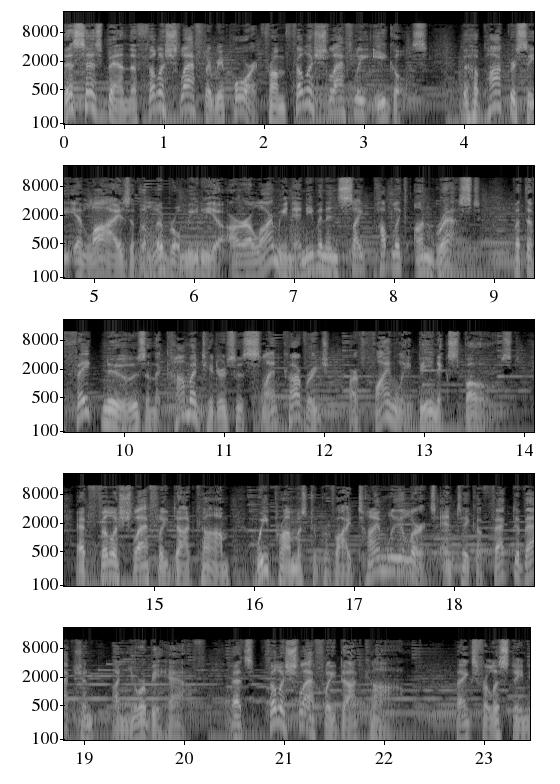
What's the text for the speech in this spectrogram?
This has been the Phyllis Schlafly Report from Phyllis Schlafly Eagles. The hypocrisy and lies of the liberal media are alarming and even incite public unrest. But the fake news and the commentators who slant coverage are finally being exposed. At phyllisschlafly.com, we promise to provide timely alerts and take effective action on your behalf. That's phyllisschlafly.com. Thanks for listening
